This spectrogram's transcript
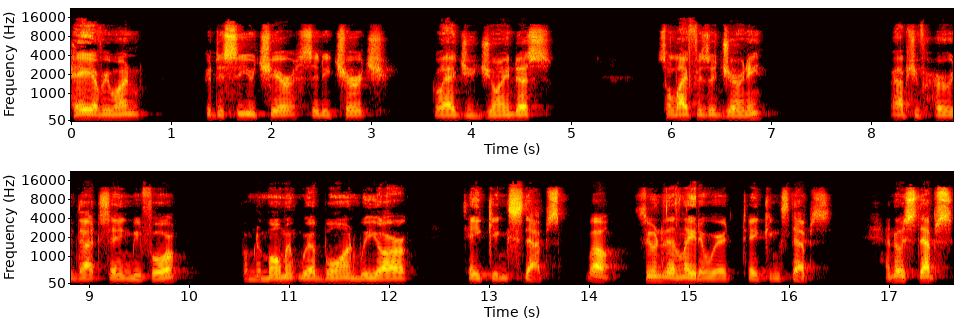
Hey, everyone. Good to see you, Chair, City Church. Glad you joined us. So, life is a journey. Perhaps you've heard that saying before. From the moment we're born, we are taking steps. Well, sooner than later, we're taking steps. And those steps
